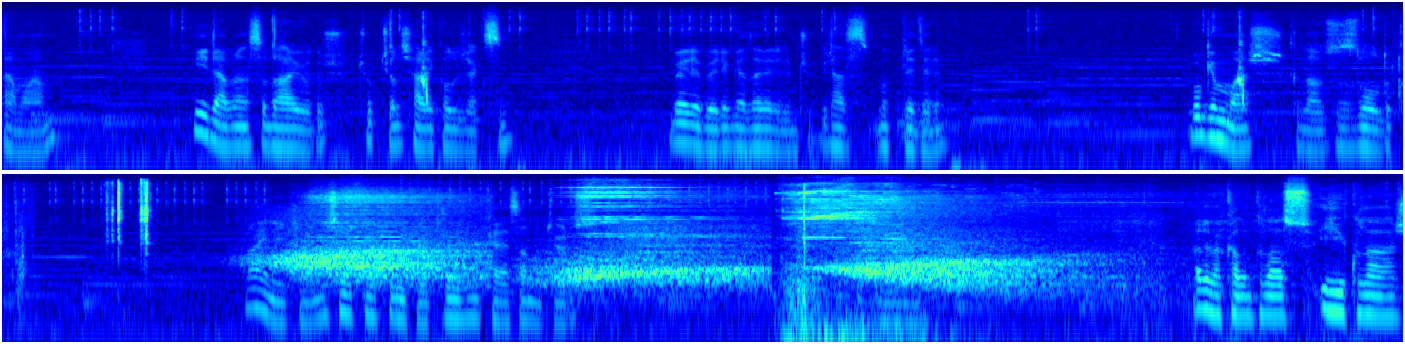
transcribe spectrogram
Tamam. İyi davranırsa daha iyi olur. Çok çalış harika olacaksın. Böyle böyle gaza verelim çok biraz mutlu edelim. Bugün var Klaus hızlı olduk. Aynı hikaye. Bu sefer farklı bir hikaye. Troy'un hikayesi anlatıyoruz. Hadi bakalım Klaus. İyi uykular.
